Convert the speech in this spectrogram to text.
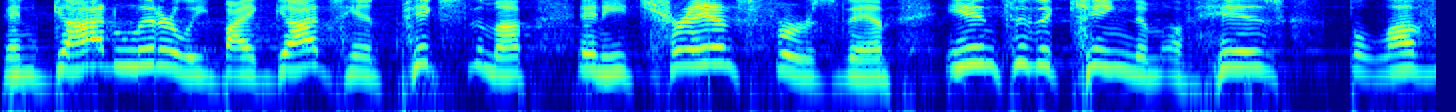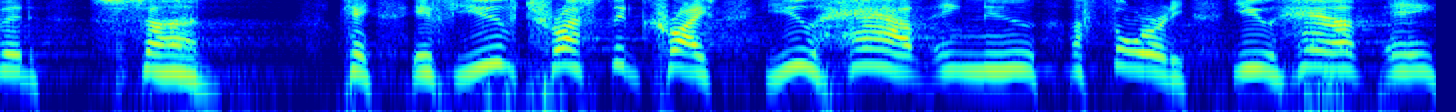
And God literally, by God's hand, picks them up and He transfers them into the kingdom of His beloved Son. Okay, if you've trusted Christ, you have a new authority, you have a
